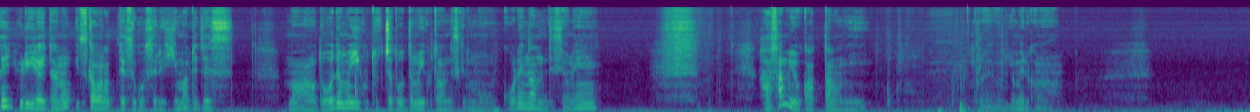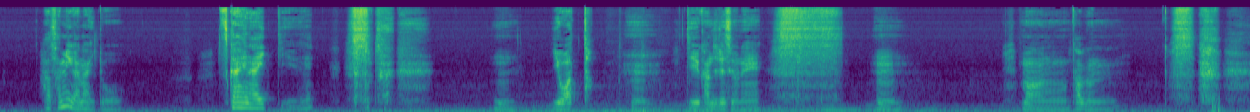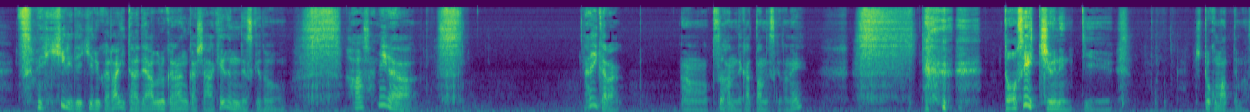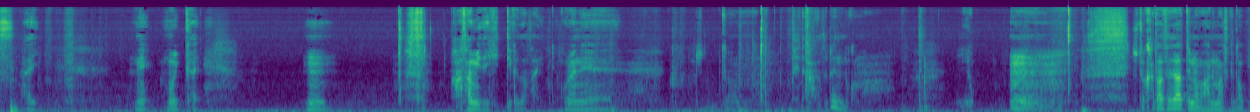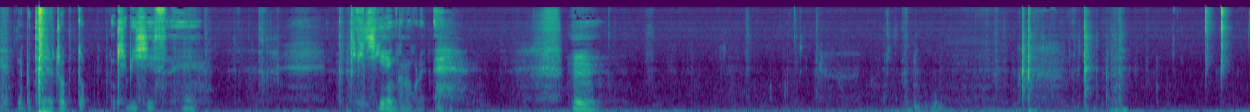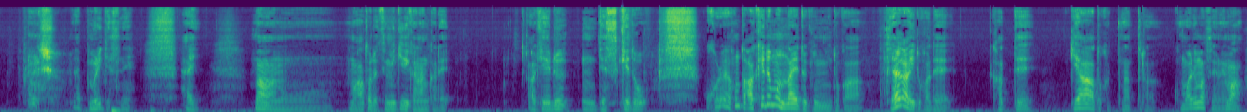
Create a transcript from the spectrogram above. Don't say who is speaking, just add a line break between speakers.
はい、フリーライターのいつか笑って過ごせるひまれです。まあ、あの、どうでもいいことっちゃどうでもいいことなんですけども、これなんですよね。ハサミを買ったのに、これ読めるかな。ハサミがないと、使えないっていうね。うん、弱った。うん、っていう感じですよね。うん。まあ、あの、多分、爪切りできるかライターで炙るかなんかして開けるんですけど、ハサミが、ないから、あの、通販で買ったんですけどね。どうせ中年っていう、ちょっと困ってます。はい。ね、もう一回。うん。ハサミで切ってください。これね、ちょっと、手で外れんのかなようん。ちょっと片手だっていうのもありますけど、やっぱ手じゃちょっと厳しいですね。引きちぎれんかな、これ。うん。やっぱ無理ですね。はい。まあ、あのー、まあ、後で爪切りかなんかで開けるんですけど、これほんと開けるもんない時にとか、野外とかで買って、ギャーとかってなったら困りますよね。まあ、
